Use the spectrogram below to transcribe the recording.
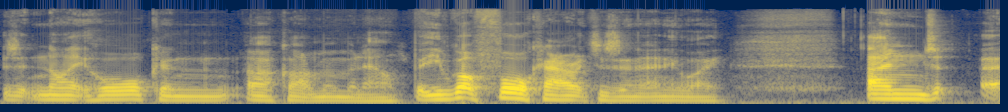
is it Nighthawk and oh, I can't remember now, but you've got four characters in it anyway. And uh,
